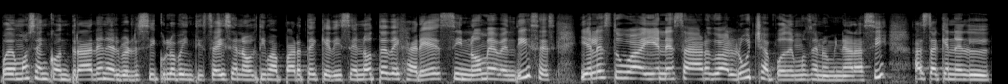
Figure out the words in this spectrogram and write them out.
podemos encontrar en el versículo 26, en la última parte, que dice, no te dejaré si no me bendices. Y él estuvo ahí en esa ardua lucha, podemos denominar así, hasta que en el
